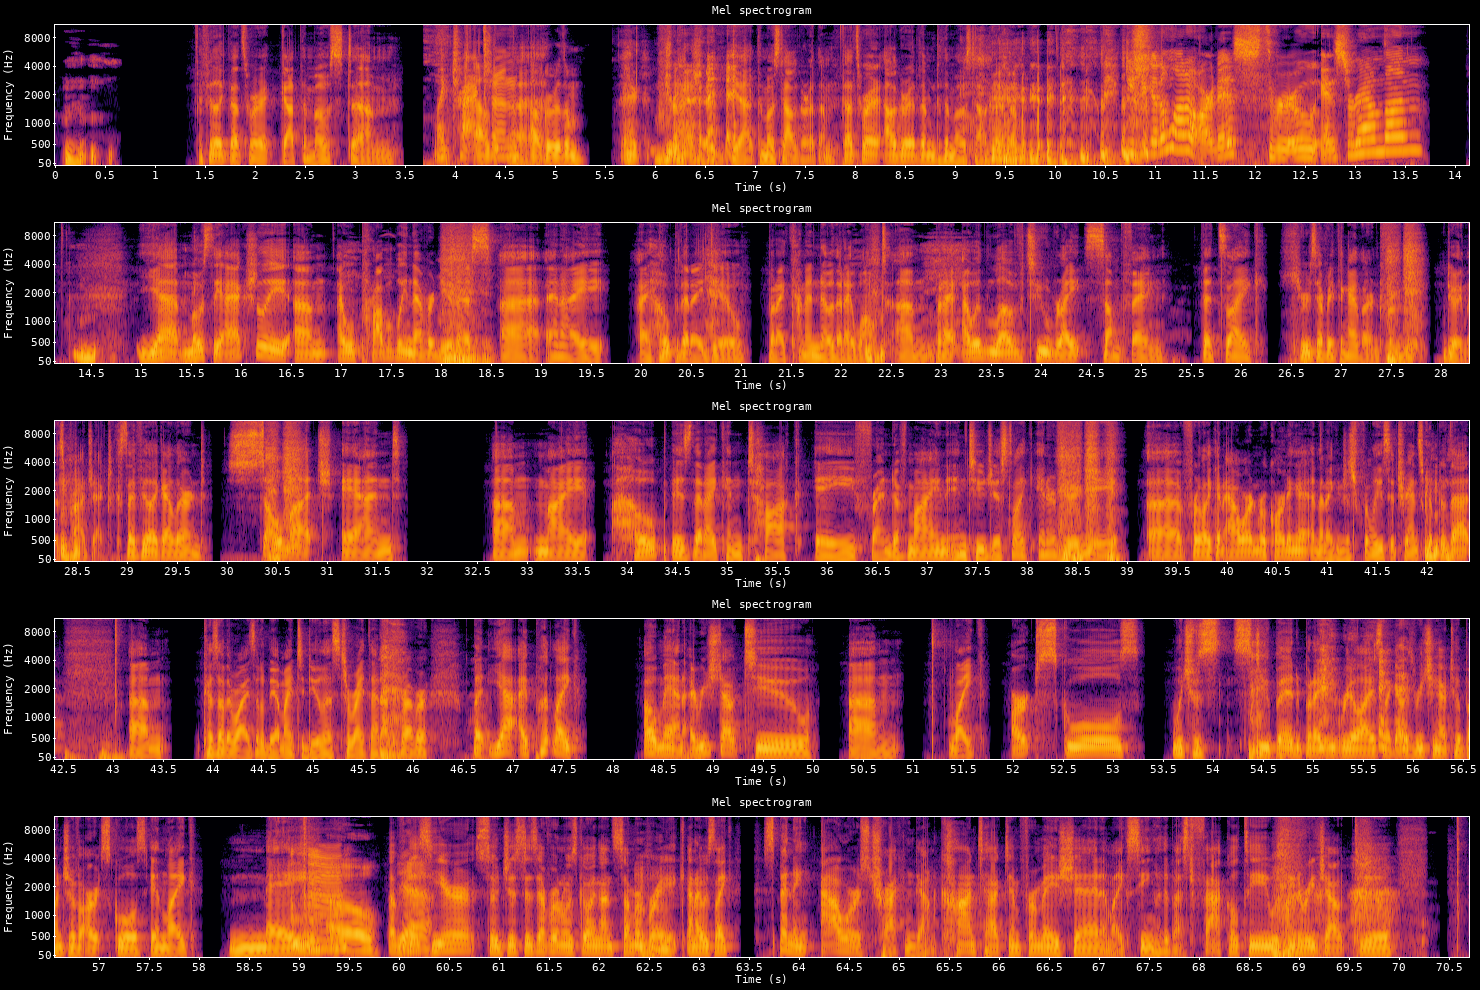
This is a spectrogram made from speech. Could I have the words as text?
I feel like that's where it got the most um, like traction. Uh, algorithm? traction. yeah, the most algorithm. That's where it algorithmed the most algorithm. Did you get a lot of artists through Instagram then? Yeah, mostly. I actually, um, I will probably never do this, uh, and I, I hope that I do, but I kind of know that I won't. Um, but I, I would love to write something that's like, here's everything I learned from doing this project, because I feel like I learned so much, and um, my hope is that I can talk a friend of mine into just like interviewing me uh, for like an hour and recording it, and then I can just release a transcript of that. Um, because otherwise it'll be on my to-do list to write that up forever. But yeah, I put like, oh man, I reached out to um, like art schools, which was stupid, but I didn't realize like I was reaching out to a bunch of art schools in like May Mhm. Oh, of yeah. this year. So just as everyone was going on summer Mhm. break, and I was like spending hours tracking down contact information and like seeing who the best faculty would be to reach out to.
